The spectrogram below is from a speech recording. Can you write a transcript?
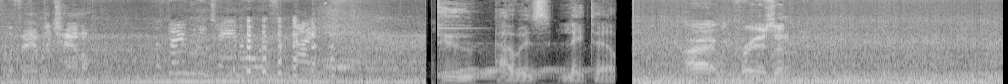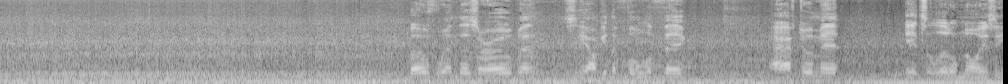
for the family channel. The family channel is nice. Two hours later. Alright, we're cruising. Both windows are open. See, I'll get the full effect. I have to admit, it's a little noisy.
